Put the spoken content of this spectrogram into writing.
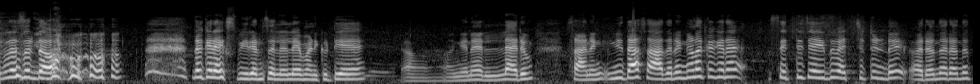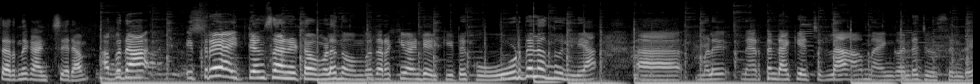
രസമുണ്ടോ ഇതൊക്കെ ഒരു എക്സ്പീരിയൻസ് അല്ലല്ലേ മണിക്കുട്ടിയെ? അങ്ങനെ എല്ലാവരും സാധനം ഇനി ഇതാ സാധനങ്ങളൊക്കെ ഇങ്ങനെ സെറ്റ് ചെയ്ത് വെച്ചിട്ടുണ്ട്. ഓരോന്നോരോന്ന് തുറന്ന് കാണിച്ചു തരാം. അപ്പോൾ ഇതാ ഇത്രയും ഐറ്റംസ് ആണ് കേട്ടോ നമ്മൾ നോമ്പ് തുറയ്ക്ക് വേണ്ടി ഒരുക്കിയിട്ട് കൂടുതലൊന്നുമില്ല. നമ്മൾ നേരത്തെ ഉണ്ടാക്കി വെച്ചിട്ടുള്ള ആ മാംഗോന്റെ ജ്യൂസ് ഉണ്ട്.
